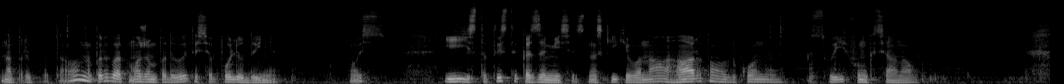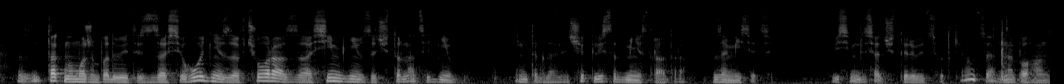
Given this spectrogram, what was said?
Наприклад. Але, наприклад, можемо подивитися по людині. Ось її статистика за місяць, наскільки вона гарно виконує свій функціонал. Так ми можемо подивитись за сьогодні, за вчора, за 7 днів, за 14 днів і так далі. Чек-ліст адміністратора за місяць. 84%. Ну, це непогано.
